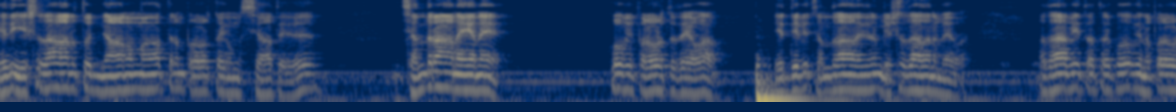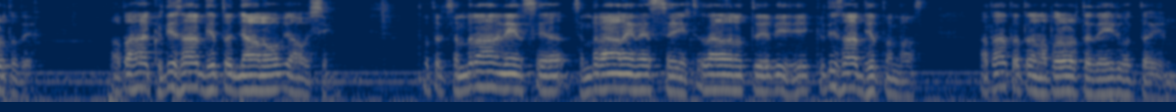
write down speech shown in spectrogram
यदि इष्टसाधनत्वज्ञानं मात्रं प्रवर्तकं स्यात् चन्द्रानयने कोऽपि प्रवर्तते वा यद्यपि चन्द्रानयनम् इष्टसाधनमेव तथापि तत्र कोऽपि न प्रवर्तते अतः कृतिसाध्यत्वज्ञानमपि आवश्यकं तत्र चन्द्रानयनस्य चन्द्रानयनस्य इष्टसाधनत्वेपि कृतिसाध्यत्वं नास्ति अतः तत्र न प्रवर्तते इति वक्तव्यम्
